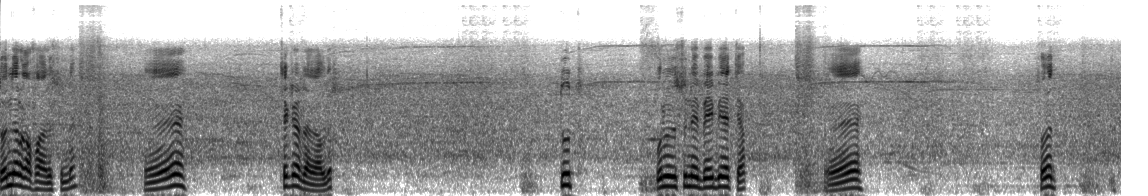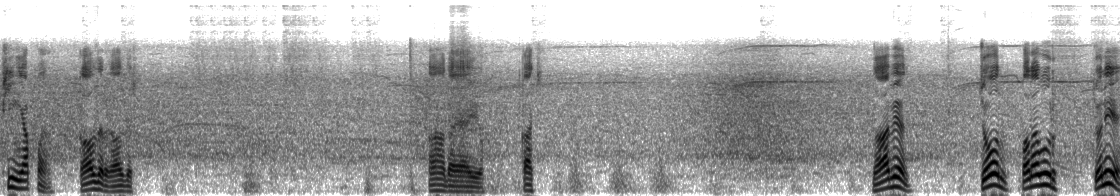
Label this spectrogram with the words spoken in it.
Döndür kafanın üstünde. Hı. Tekrardan kaldır. Tut. Bunun üstüne Beyblade yap. Ee. Sonra pin yapma. Kaldır kaldır. Aha dayağı yok. Kaç. Ne yapıyorsun? John bana vur. Johnny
